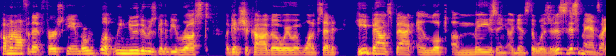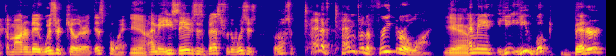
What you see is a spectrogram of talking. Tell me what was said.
coming off of that first game where, look, we knew there was going to be rust against Chicago where he went one of seven. He bounced back and looked amazing against the Wizards. This, this man's like the modern day wizard killer at this point. Yeah, I mean, he saves his best for the Wizards, but also 10 of 10 from the free throw line. yeah, I mean, he he looked better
